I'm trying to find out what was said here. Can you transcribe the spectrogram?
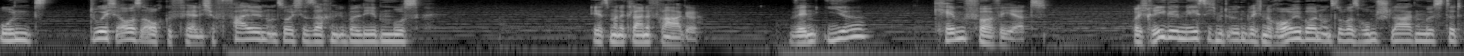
und durchaus auch gefährliche Fallen und solche Sachen überleben muss. Jetzt mal eine kleine Frage. Wenn ihr Kämpfer wärt, euch regelmäßig mit irgendwelchen Räubern und sowas rumschlagen müsstet,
